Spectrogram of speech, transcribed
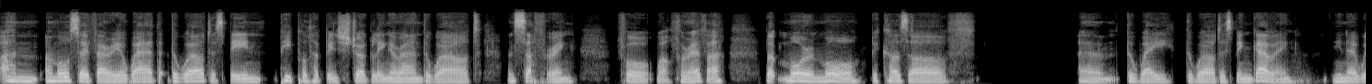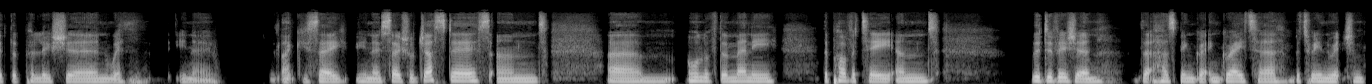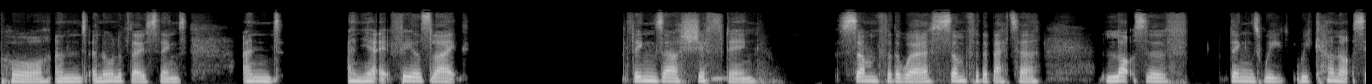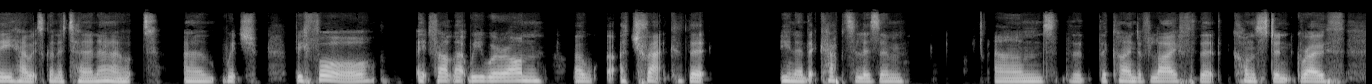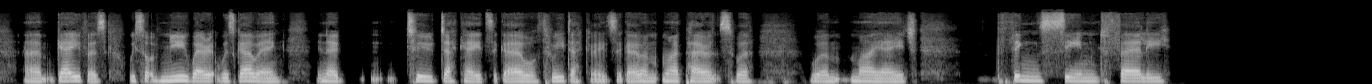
I'm I'm also very aware that the world has been people have been struggling around the world and suffering for well forever but more and more because of um, the way the world has been going. You know, with the pollution, with you know, like you say, you know, social justice and um, all of the many, the poverty and the division that has been getting greater between rich and poor, and and all of those things, and and yet it feels like things are shifting some for the worse, some for the better. Lots of things we we cannot see how it's going to turn out. Um, which before it felt like we were on a, a track that you know that capitalism and the the kind of life that constant growth um, gave us, we sort of knew where it was going. You know, two decades ago or three decades ago, and my parents were were my age things seemed fairly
